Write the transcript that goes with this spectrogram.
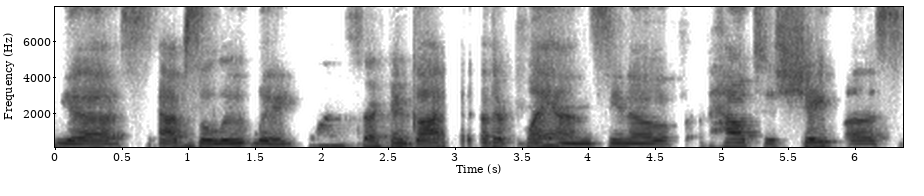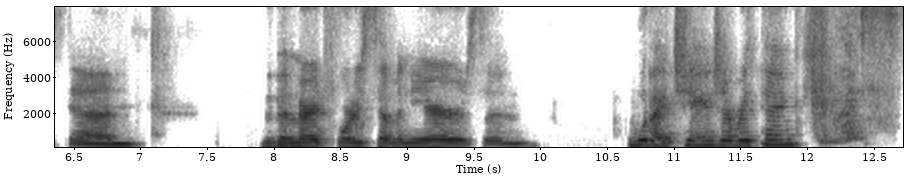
Yes, absolutely. one second And God had other plans, you know, of of how to shape us. And we've been married 47 years. And would I change everything? Yes,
